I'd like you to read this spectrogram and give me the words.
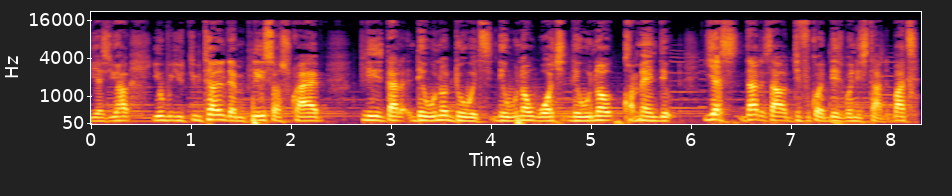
Yes, you have you you, you tell them please subscribe, please that they will not do it. They will not watch. They will not comment. They, yes, that is how difficult it is when you start. But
